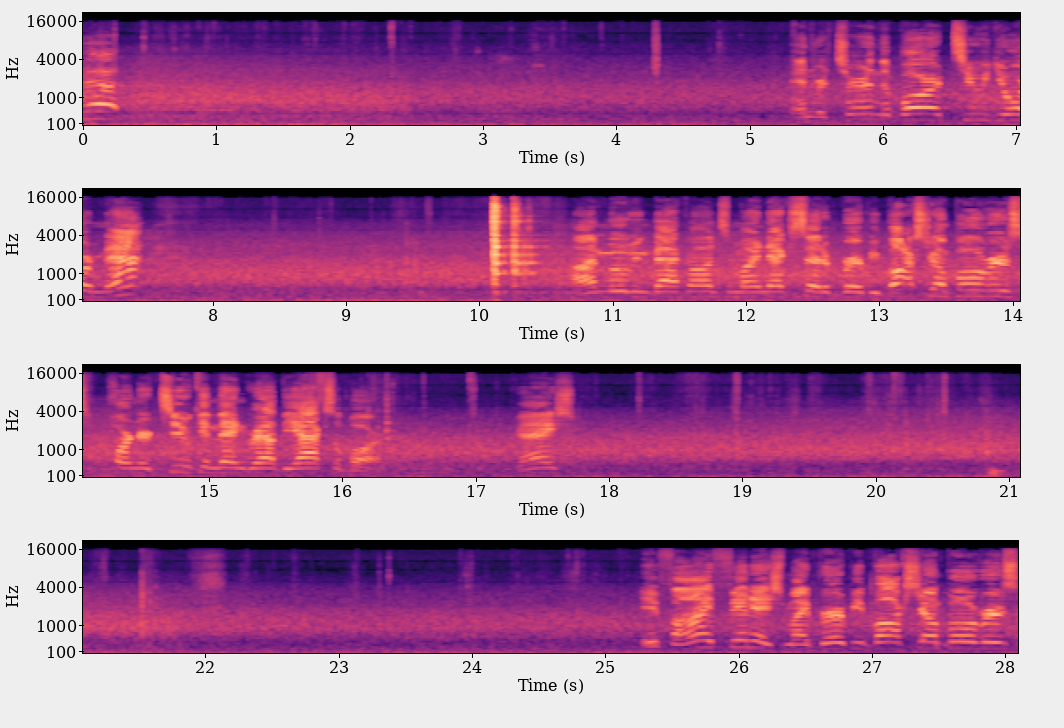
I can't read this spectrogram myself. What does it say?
that, and return the bar to your mat. I'm moving back on to my next set of burpee box jump overs. Partner two can then grab the axle bar. Okay? If I finish my burpee box jump overs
